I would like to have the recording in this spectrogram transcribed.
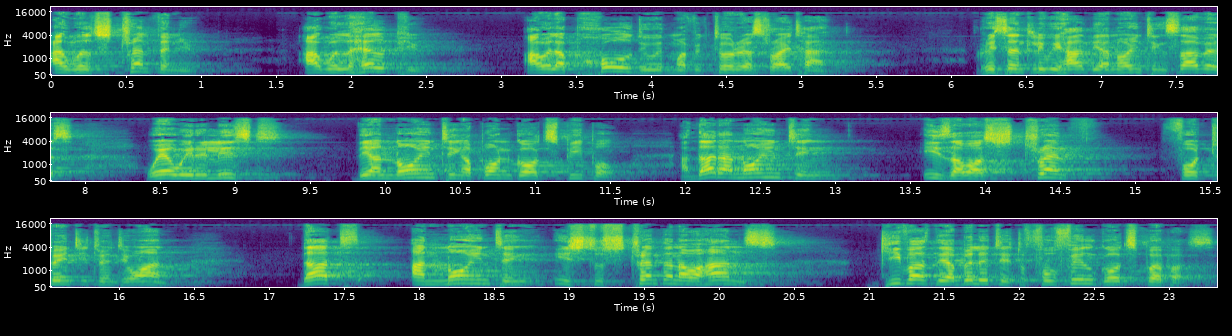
I will strengthen you. I will help you. I will uphold you with my victorious right hand. Recently, we had the anointing service where we released the anointing upon God's people. And that anointing is our strength for 2021. That anointing is to strengthen our hands, give us the ability to fulfill God's purpose.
